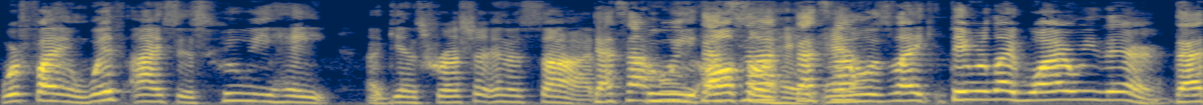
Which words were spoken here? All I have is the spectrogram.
we're fighting with ISIS, who we hate." Against Russia and Assad, That's not who who- we that's also not- hate, that's and not- it was like they were like, "Why are we there?" That's-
